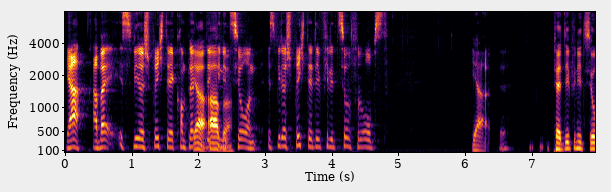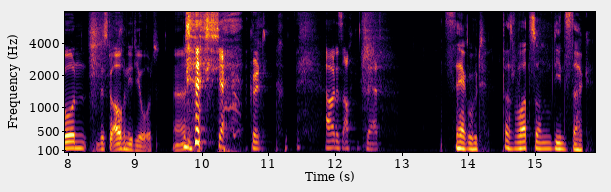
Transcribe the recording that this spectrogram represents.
Ja, aber es widerspricht der kompletten Ja, aber. Definition. Es widerspricht der Definition von Obst. Ja, per Definition bist du auch ein Idiot. Ja? ja, gut. Haben wir das auch geklärt. Sehr gut. Das Wort zum Dienstag.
